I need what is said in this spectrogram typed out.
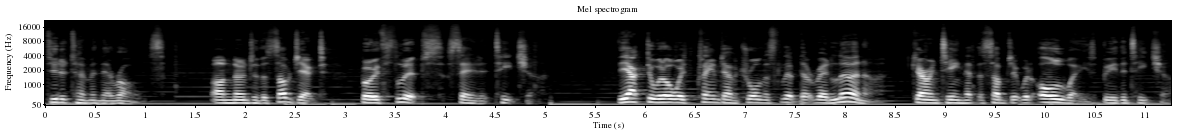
to determine their roles. Unknown to the subject, both slips said teacher. The actor would always claim to have drawn the slip that read learner, guaranteeing that the subject would always be the teacher.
